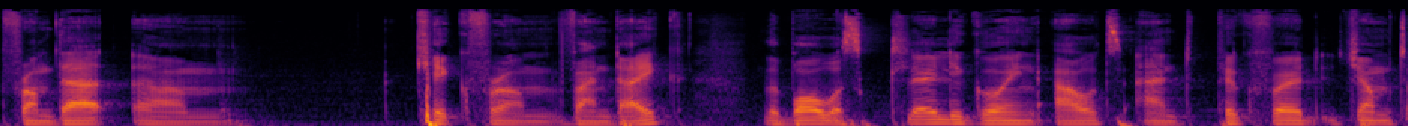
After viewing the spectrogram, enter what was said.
from that um, kick from Van Dijk. The ball was clearly going out, and Pickford jumped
